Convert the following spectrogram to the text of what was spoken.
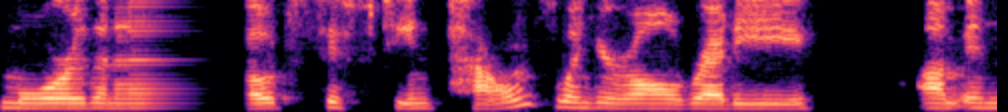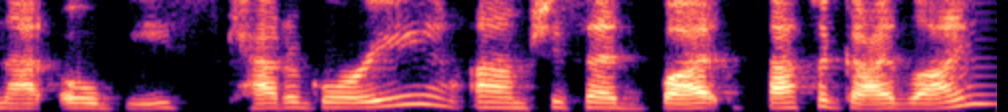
more than about 15 pounds when you're already um, in that obese category. Um, she said, but that's a guideline.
